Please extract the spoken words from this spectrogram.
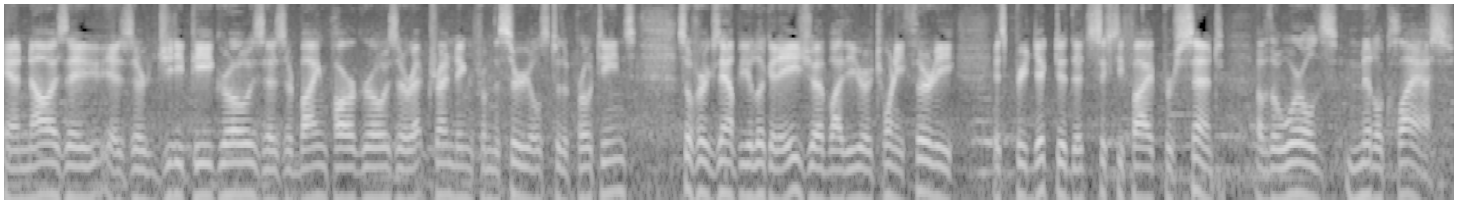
and now as they as their GDP grows, as their buying power grows, they're trending from the cereals to the proteins. So, for example, you look at Asia by the year 2030, it's predicted that 65% of the world's middle class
